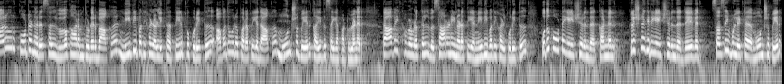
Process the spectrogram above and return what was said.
கரூர் கூட்ட நெரிசல் விவகாரம் தொடர்பாக நீதிபதிகள் அளித்த தீர்ப்பு குறித்து அவதூறு பரப்பியதாக மூன்று பேர் கைது செய்யப்பட்டுள்ளனர். தாவேக வழக்கில் விசாரணை நடத்திய நீதிபதிகள் குறித்து புதுக்கோட்டையைச் சேர்ந்த கண்ணன் கிருஷ்ணகிரியைச் சேர்ந்த டேவிட் சசி உள்ளிட்ட மூன்று பேர்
